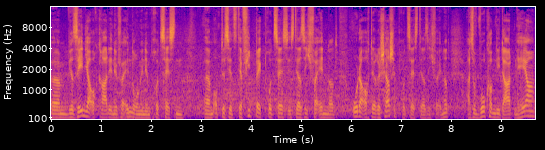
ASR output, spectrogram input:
Ähm, wir sehen ja auch gerade eine Veränderung in den Prozessen, ähm, ob das jetzt der Feedback-Prozess ist, der sich verändert, oder auch der Rechercheprozess, der sich verändert. Also wo kommen die Daten her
